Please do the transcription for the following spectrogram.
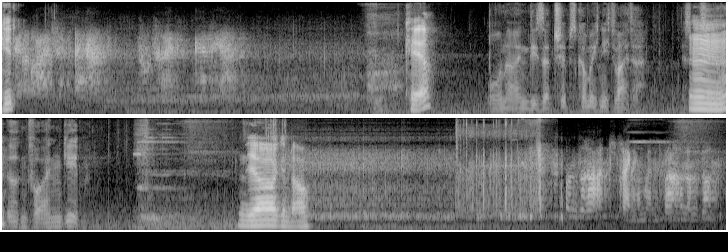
Geht. Okay. Ohne einen dieser Chips komme ich nicht weiter. Es Mhm. muss irgendwo einen geben. Ja, genau. Unsere Anstrengungen waren umsonst.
